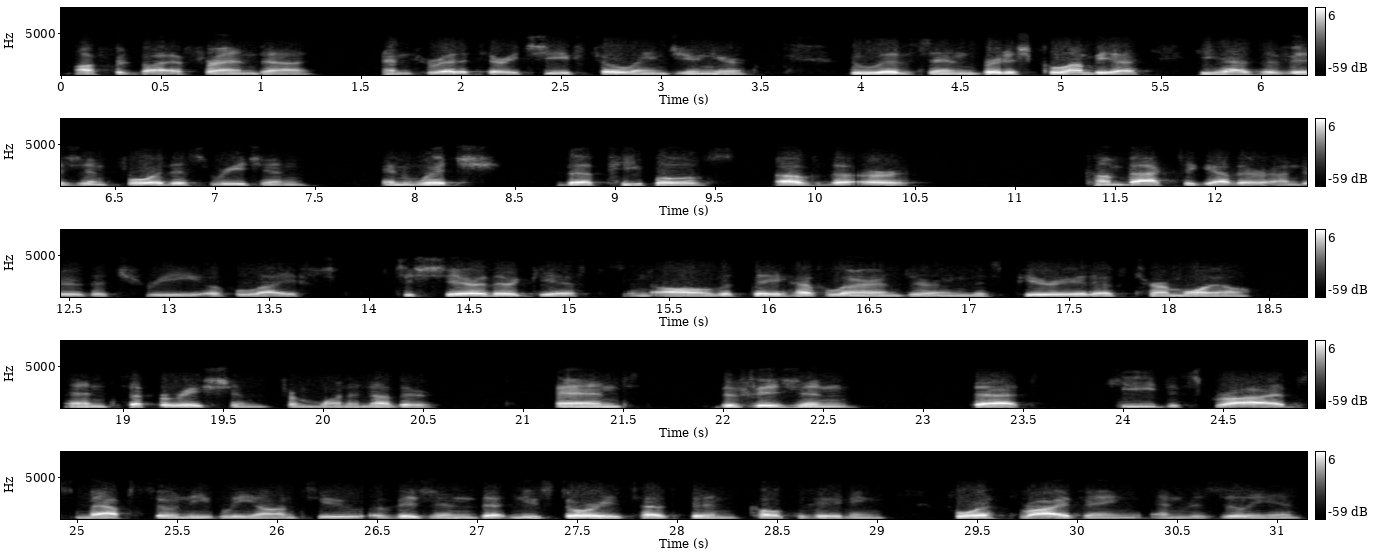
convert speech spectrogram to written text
offered by a friend uh, and hereditary chief, Phil Lane Jr., who lives in British Columbia, he has a vision for this region in which the peoples of the earth come back together under the tree of life to share their gifts and all that they have learned during this period of turmoil and separation from one another. And the vision that he describes maps so neatly onto a vision that New Stories has been cultivating for a thriving and resilient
